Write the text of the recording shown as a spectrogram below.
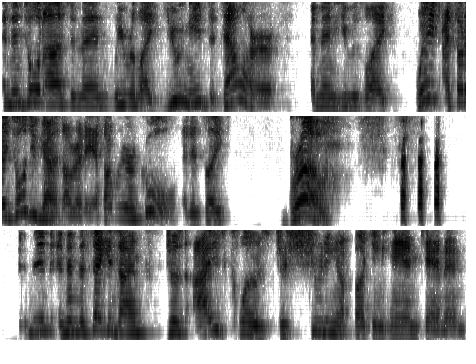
and then told us and then we were like you need to tell her and then he was like wait i thought i told you guys already i thought we were cool and it's like bro and then and then the second time just eyes closed just shooting a fucking hand cannon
